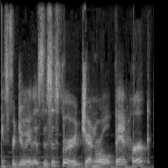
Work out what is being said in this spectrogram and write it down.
thanks for doing this. This is for general VanHerck.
